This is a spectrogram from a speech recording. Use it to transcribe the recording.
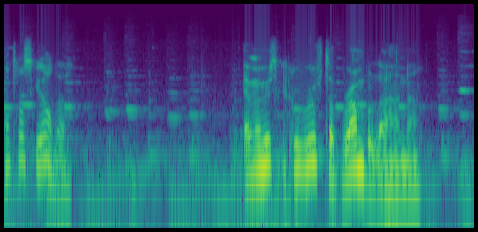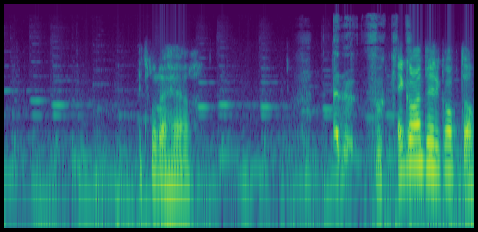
Jeg tror jeg skal gjøre det. Jeg må huske hvor Rooftop Rumble er henne. Jeg tror det er her. Er du fuck... Jeg går hen til helikopter.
